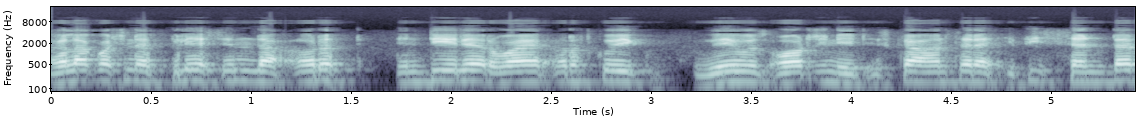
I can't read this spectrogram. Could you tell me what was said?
अगला क्वेश्चन है place in the earth interior where earth को एक वेव्स ऑरिजिनेट इसका आंसर है इपी सेंटर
